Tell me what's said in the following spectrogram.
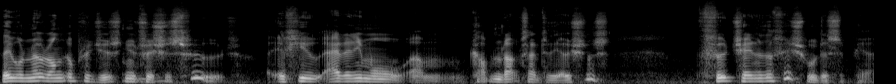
they will no longer produce nutritious food if you add any more um, carbon dioxide to the oceans, the food chain of the fish will disappear.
